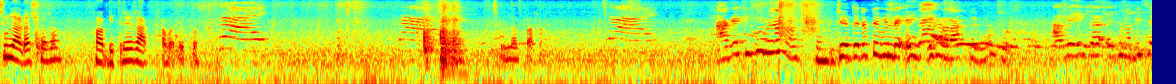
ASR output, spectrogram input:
চুলাটা সরা হ্যাঁ ভিতরে রাখ আপাতত। চুলা পাহা আগে কি করবে জানো? যেহেতু এটা টেবিলটা এই এখানে রাখতে হবে বুঝছ? আগে এইটা এখানে দিছে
